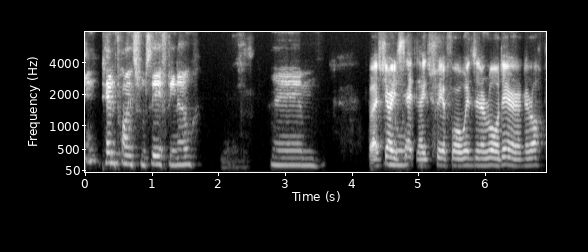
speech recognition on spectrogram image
10, 10 points from safety now. Um, But as Jerry No. said, like three or four wins in a row there and they're up.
